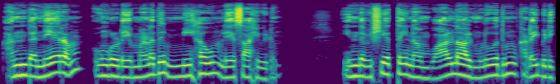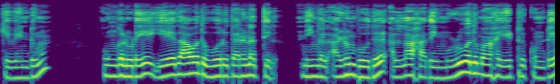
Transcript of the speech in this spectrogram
அந்த நேரம் உங்களுடைய மனது மிகவும் லேசாகிவிடும். இந்த விஷயத்தை நாம் வாழ்நாள் முழுவதும் கடைபிடிக்க வேண்டும். உங்களுடைய ஏதாவது ஒரு தருணத்தில் நீங்கள் அழும்போது அல்லாஹ் அதை முழுவதுமாக ஏற்றுக்கொண்டு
